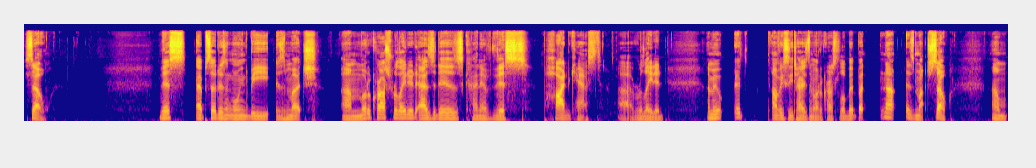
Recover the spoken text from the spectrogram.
So, this episode isn't going to be as much um, motocross related as it is kind of this podcast uh, related. I mean, it obviously ties to motocross a little bit, but not as much. So, um,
